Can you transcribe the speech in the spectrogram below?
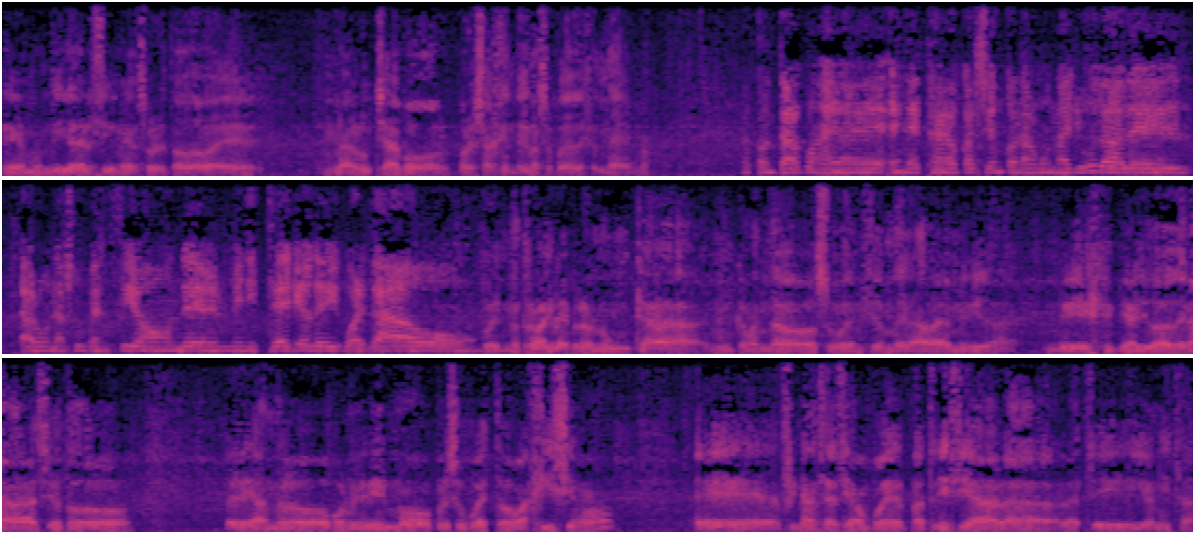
en el mundillo del cine, sobre todo, es una lucha por, por esa gente que no se puede defender, ¿no? ¿Has contado con, eh, en esta ocasión con alguna ayuda de alguna subvención del Ministerio de Igualdad o...? Pues no te lo pero nunca, nunca me han dado subvención de nada en mi vida, ni, ayuda de nada, ha sido todo peleándolo por mí mismo, presupuesto bajísimo, eh, financiación, pues Patricia, la, la actriz guionista,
